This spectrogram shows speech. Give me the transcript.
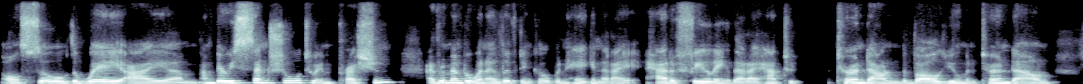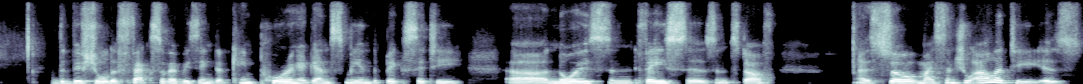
also the way I um, I'm very sensual to impression. I remember when I lived in Copenhagen that I had a feeling that I had to turn down the volume and turn down the visual effects of everything that came pouring against me in the big city uh, noise and faces and stuff. Uh, so my sensuality is,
